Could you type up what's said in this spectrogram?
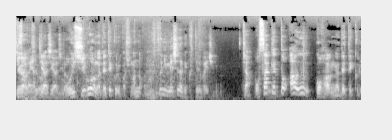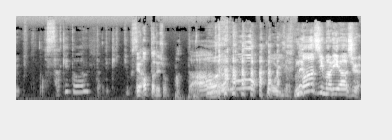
違う違う違う違う美味しいご飯が出てくる場所なんだから。普通に飯だけ食ってればいいじゃん。じゃあ、お酒と合うご飯が出てくる。お酒と合うったって結局さ。え、あったでしょ？あったー。じゃあいいじゃん。マジマリアージュ。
